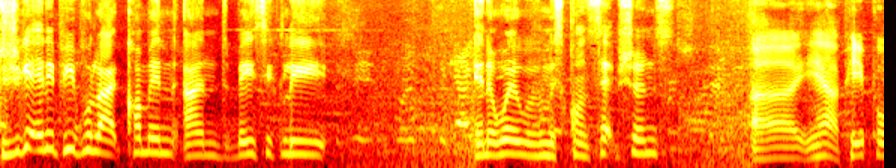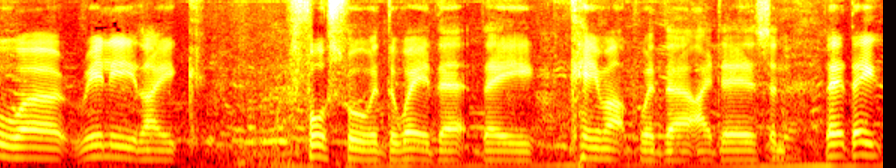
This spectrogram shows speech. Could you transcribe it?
Did you get any people like coming and basically, in a way, with misconceptions? Uh, yeah, people were really like forceful with the way that they came up with their ideas, and they, they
